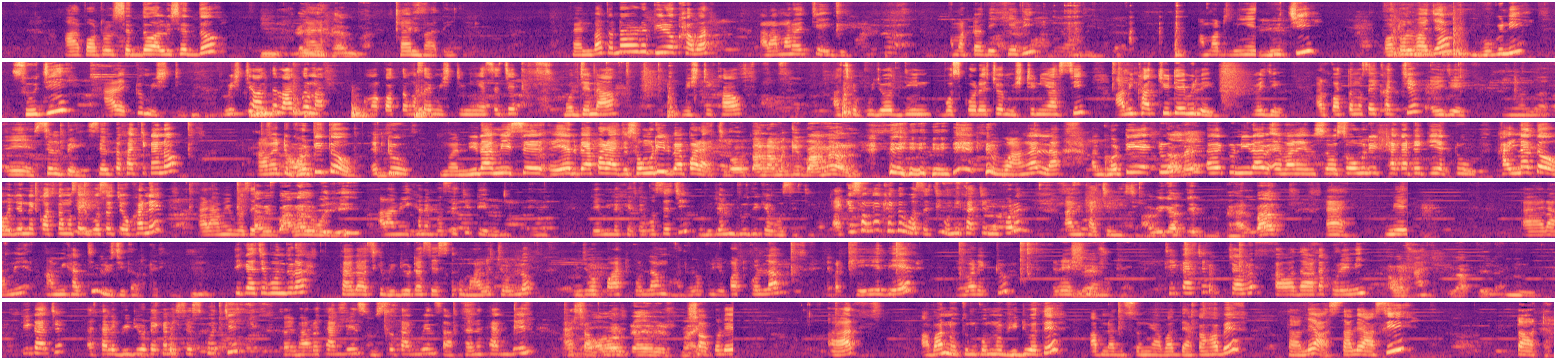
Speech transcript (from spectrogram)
আর পটল সেদ্ধ আলু সেদ্ধ হ্যাঁ। ফ্যান ভাত। ফ্যান ভাত এই যে। ফ্যান ভাত ওটা ওটা প্রিয় খাবার। আর আমার হচ্ছে এই যে আমারটা দেখিয়ে দিই। এই যে। আমার নিয়ে লুচি, পটল ভাজা, ঘুগনি, সুজি আর একটু মিষ্টি। মিষ্টি আনতে লাগতো না। আমার কর্তা মশাই মিষ্টি নিয়ে এসেছে। বলছে, না, মিষ্টি খাও। আজকে পুজোর দিন বস করেছ, মিষ্টি নিয়ে আসছি। আমি খাচ্ছি টেবিলে। এই যে, আর কর্তা মশাই খাচ্ছে, এই যে এ, সেলফে। সেলফে খাচ্ছে কেন? আমার একটু ঘটি তো, একটু নিরামিষের এর ব্যাপার আছে সঙ্গড়ির ব্যাপার আছে। তাহলে আমি কি বাঙাল? বাঙাল না ঘটি একটু একটু নিরামিষ মানে সঙ্গড়ির ঠেকাঠেকি একটু খাই না তো ওই জন্য কর্তামশাই বসেছে ওখানে আর আমি বসে আমি বাঙাল বুঝি। আর আমি এখানে বসেছি টেবিলে টেবিলে খেতে বসেছি দুজন দুদিকে বসেছি। একই সঙ্গে খেতে বসেছি উনি খাচ্ছেন উপরে আমি খাচ্ছি নিচে। আমি খাচ্ছি ভ্যান ভাত। হ্যাঁ। আর আমি আমি খাচ্ছি লুচি তরকারি। ঠিক আছে বন্ধুরা তাহলে আজকে ভিডিওটা শেষ খুব ভালো চলল। পুজো পাঠ করলাম ঘরেরও পুজো পাঠ করলাম। এবার খেয়ে দিয়ে এবার একটু রেস্ট নেব। ঠিক আছে চলো খাওয়া দাওয়াটা করে নিই। ঠিক আছে। আর তাহলে ভিডিওটা এখানে শেষ করছি। সবাই ভালো থাকবেন সুস্থ থাকবেন সাবধানে থাকবেন। আর সকলে সকলে আর আবার নতুন কোনো ভিডিওতে আপনাদের সঙ্গে আবার দেখা হবে। তাহলে আজ তাহলে আসি টাটা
